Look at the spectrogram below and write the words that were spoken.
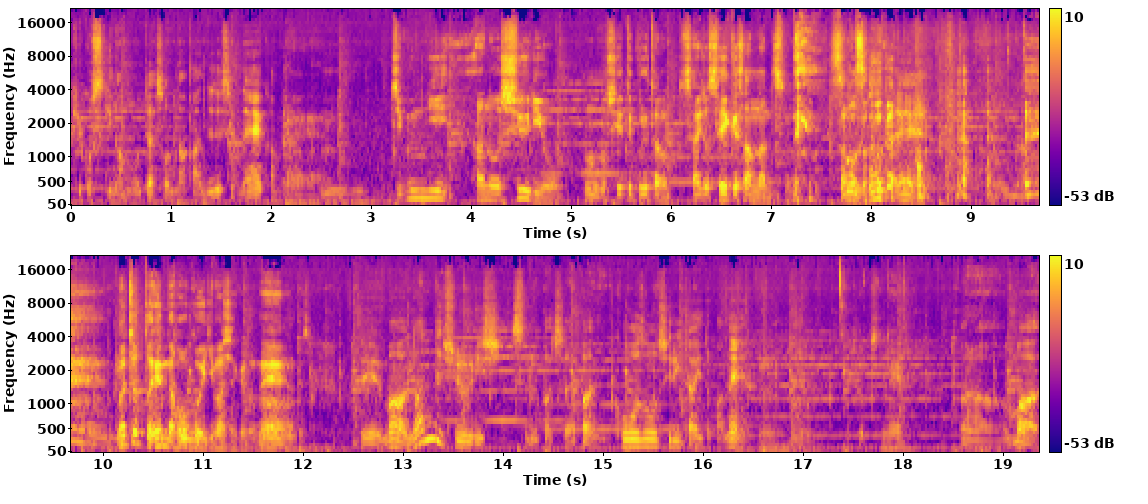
結構好きなもんってはそんな感じですよねカメラ、ええ。うん。自分にあの修理をうん。教えてくれたのって最初清家さんなんですよね。そもそもが、ね まあちょっと変な方向行きましたけどね、でまあなんで修理しするかって言ったらやっぱり構造を知りたいとかね、うん。そうですねうん、だからまあ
